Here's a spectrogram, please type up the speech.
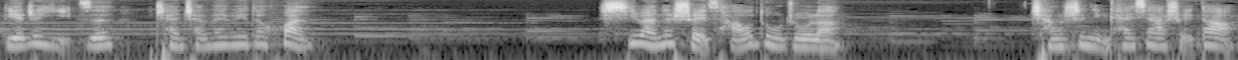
叠着椅子颤颤巍巍的换。洗碗的水槽堵住了，尝试拧开下水道，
